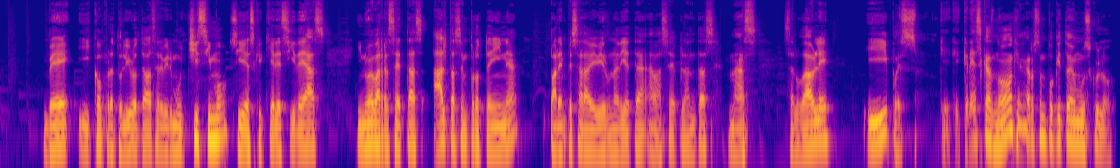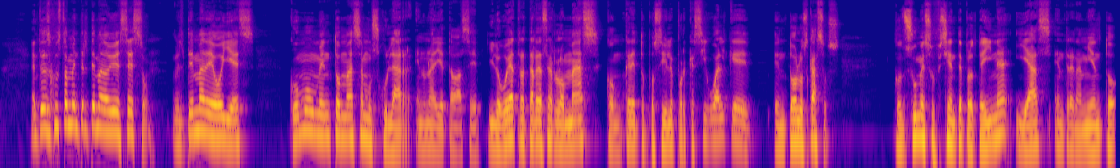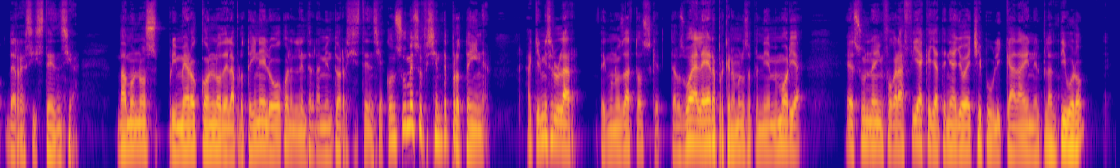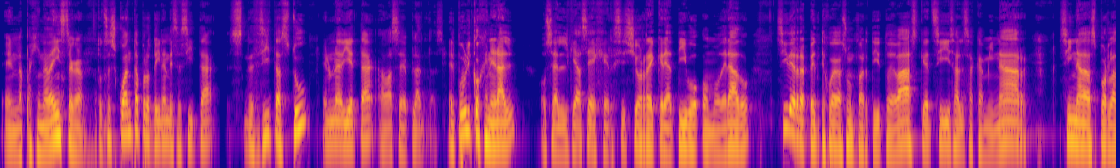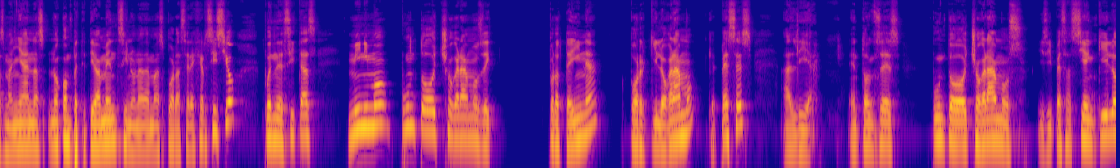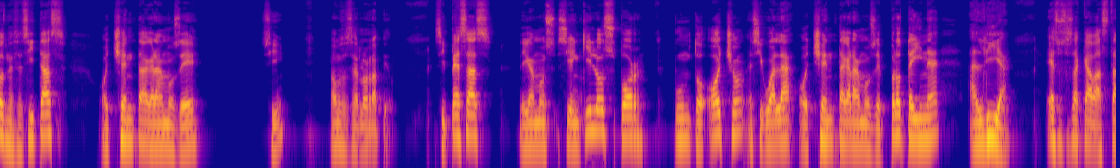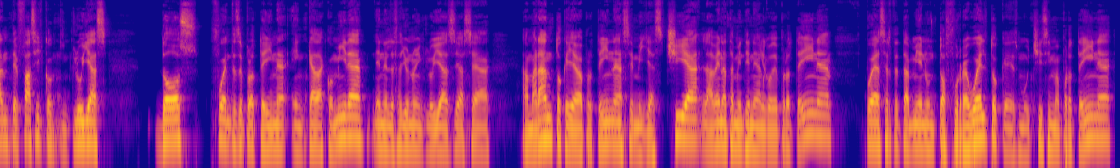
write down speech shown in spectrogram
ve y compra tu libro, te va a servir muchísimo si es que quieres ideas y nuevas recetas altas en proteína para empezar a vivir una dieta a base de plantas más saludable y pues que, crezcas, ¿no? Que agarres un poquito de músculo. Entonces justamente el tema de hoy es eso. El tema de hoy es cómo aumento masa muscular en una dieta base y lo voy a tratar de hacer lo más concreto posible porque es igual que en todos los casos. Consume suficiente proteína y haz entrenamiento de resistencia. Vámonos primero con lo de la proteína y luego con el entrenamiento de resistencia. Consume suficiente proteína. Aquí en mi celular tengo unos datos que te los voy a leer porque no me los aprendí de memoria. Es una infografía que ya tenía yo hecha y publicada en el plantívoro en la página de Instagram. Entonces, ¿cuánta proteína necesita, necesitas tú en una dieta a base de plantas? El público general, o sea, el que hace ejercicio recreativo o moderado, si de repente juegas un partidito de básquet, si sales a caminar, si nadas por las mañanas, no competitivamente, sino nada más por hacer ejercicio, pues necesitas mínimo 0.8 gramos de proteína por kilogramo que peses al día. Entonces, 0.8 gramos y si pesas 100 kilos necesitas 80 gramos de... ¿Sí? Vamos a hacerlo rápido. Si pesas, digamos, 100 kilos por 0.8 es igual a 80 gramos de proteína al día. Eso se saca bastante fácil con que incluyas dos fuentes de proteína en cada comida. En el desayuno incluyas ya sea amaranto que lleva proteína, semillas chía, la avena también tiene algo de proteína. Puede hacerte también un tofu revuelto que es muchísima proteína.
